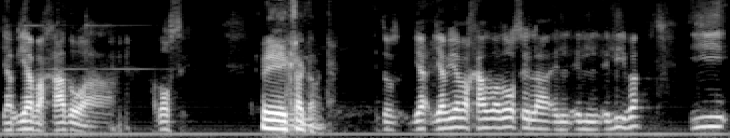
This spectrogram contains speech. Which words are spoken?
ya había bajado a, a 12. Eh, exactamente. Entonces, ya, ya había bajado a 12 la- el, el- el IVA y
